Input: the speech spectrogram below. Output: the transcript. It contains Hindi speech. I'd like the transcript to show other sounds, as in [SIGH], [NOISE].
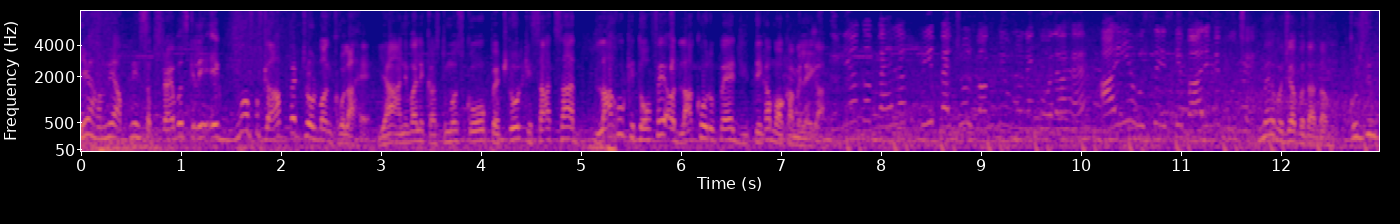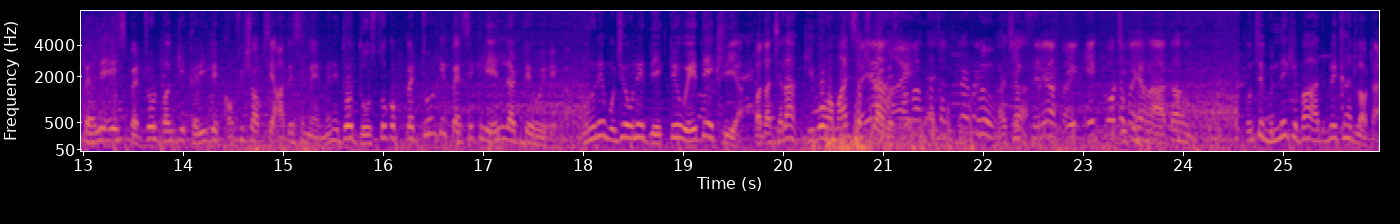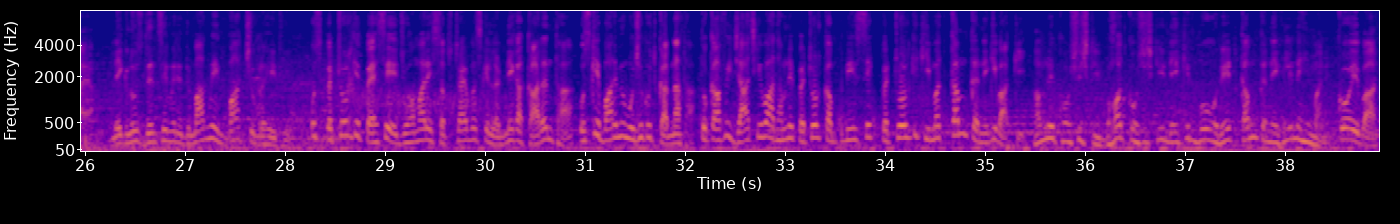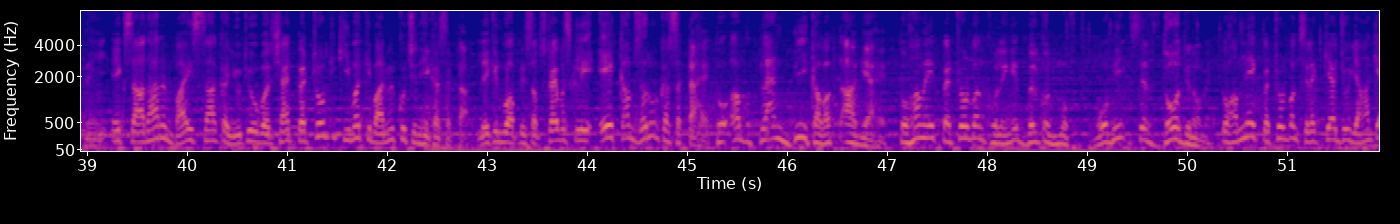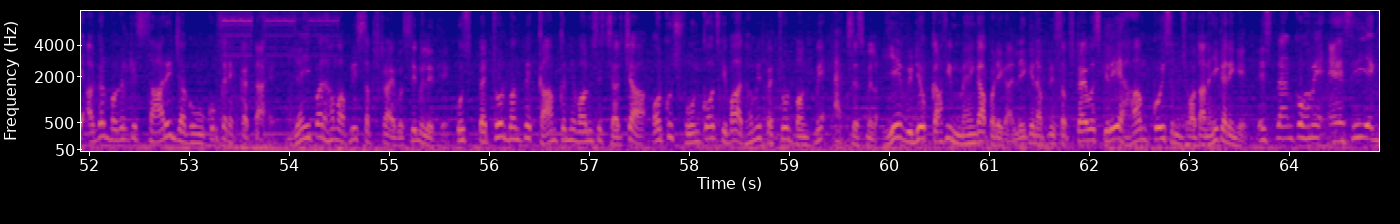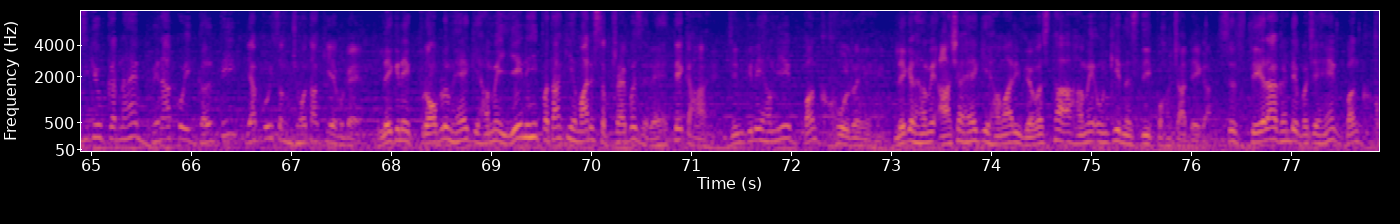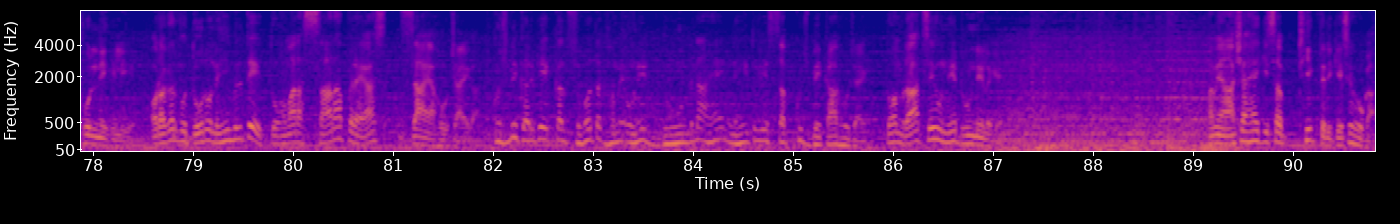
ये हमने अपने सब्सक्राइबर्स के लिए एक मुफ़्त का पेट्रोल बंक खोला है। यहाँ आने वाले कस्टमर्स को पेट्रोल के साथ साथ लाखों के तोहफे और लाखों रुपए जीतने का मौका मिलेगा। दुनिया का पहला फ्री पेट्रोल बंक भी उन्होंने खोला है। आइए उससे इसके बारे में पूछे। मैं वजह बताता हूँ। कुछ दिन पहले इस पेट्रोल बंक के करीब एक कॉफ़ी शॉप से आते समय मैंने दो दोस्तों को पेट्रोल के पैसे के लिए लड़ते हुए देखा। उन्होंने मुझे उन्हें देखते हुए देख लिया। पता चला कि वो हमारे सब्सक्राइबर्स हो। अच्छा। एक एक एक फ़ोटो आता हूँ। उनसे मिलने के बाद मैं घर लौट आया। लेकिन उस दिन से मेरे दिमाग में एक बात चुभ रही थी। उस पेट्रोल के पैसे जो हमारे सब्सक्राइबर्स के लड़ने का कारण था, उसके बारे में मुझे कुछ करना था। तो काफ़ी जाँच के बाद हमने पेट्रोल कंपनी से पेट्रोल की कीमत कम करने की बात की। हमने कोशिश की, बहुत कोशिश की, लेकिन वो रेट कम करने के लिए नहीं माने। कोई बात नहीं। एक साधारण 22 साल का यूट्यूबर शायद पेट्रोल की कीमत के बारे में कुछ नहीं कर सकता, लेकिन वो अपने सब्सक्राइबर्स के लिए एक काम ज़रूर कर सकता है। तो अब प्लान बी का वक्त आ गया है। तो हम एक पेट्रोल बंक खोलेंगे, बिल्कुल मुफ़्त। वो भी सिर्फ़ दो दिनों में। तो हमने एक पेट्रोल बंक सिलेक्ट किया, जो यहाँ के अगल बगल के सारी जगहों को कनेक्ट करता है। यहीं पर हम अपने सब्सक्राइबर से मिले थे। उस पेट्रोल बंक में काम करने वालों से चर्चा और कुछ फ़ोन कॉल के बाद हमें पेट्रोल बंक में एक्सेस मिला। ये वीडियो काफ़ी महँगा पड़ेगा, लेकिन अपने सब्सक्राइबर्स के लिए हम कोई समझौता नहीं करेंगे। इस प्लान को हमें ऐसे ही एग्जीक्यूट करना है बिना कोई गलती या कोई समझौता किए बगैर। लेकिन एक प्रॉब्लम है कि हमें ये नहीं पता कि हमारे सब्सक्राइबर्स रहते कहाँ हैं, जिनके लिए हम ये बंक खोल रहे हैं। लेकिन हमें आशा है कि हमारी व्यवस्था हमें उनके नज़दीक पहुँचा देगा। सिर्फ़ तेरह घंटे बचे हैं बंक खोलने के लिए। और अगर वो दोनों नहीं मिलते तो हमारा सारा प्रयास जाया हो जाएगा। कुछ भी करके कल सुबह तक हमें उन्हें ढूंढना है नहीं तो ये सब कुछ बेकार हो जाएगा। तो हम रात से उन्हें ढूँढने लगे। हमें आशा है कि सब ठीक तरीके से होगा।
